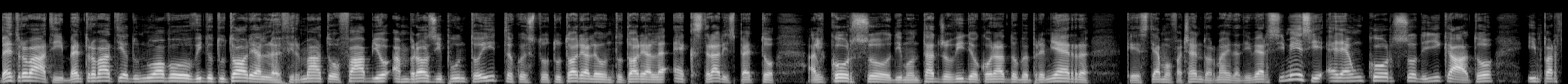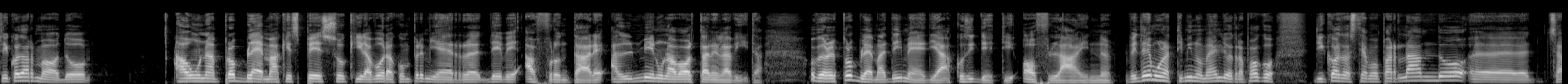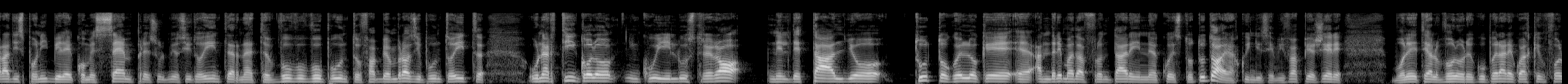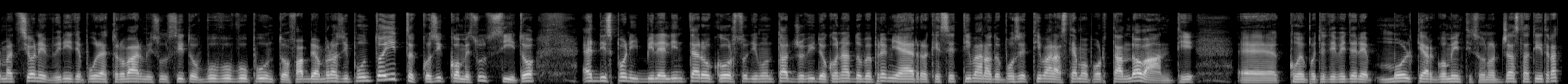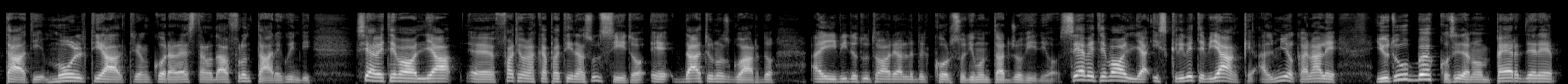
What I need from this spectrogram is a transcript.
Bentrovati, bentrovati ad un nuovo video tutorial firmato fabioambrosi.it. Questo tutorial è un tutorial extra rispetto al corso di montaggio video con Adobe Premiere che stiamo facendo ormai da diversi mesi ed è un corso dedicato in particolar modo a un problema che spesso chi lavora con Premiere deve affrontare almeno una volta nella vita, ovvero il problema dei media cosiddetti offline. Vedremo un attimino meglio tra poco di cosa stiamo parlando, eh, sarà disponibile come sempre sul mio sito internet www.fabioambrosi.it un articolo in cui illustrerò nel dettaglio tutto quello che eh, andremo ad affrontare in questo tutorial. Quindi se vi fa piacere volete al volo recuperare qualche informazione venite pure a trovarmi sul sito www.fabioambrosi.it così come sul sito è disponibile l'intero corso di montaggio video con Adobe Premiere che settimana dopo settimana stiamo portando avanti. Eh, come potete vedere molti argomenti sono già stati trattati molti altri ancora restano da affrontare. Quindi se avete voglia eh, fate una capatina sul sito e date uno sguardo ai video tutorial del corso di montaggio video. Se avete voglia iscrivetevi anche al mio canale YouTube così da non perdere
